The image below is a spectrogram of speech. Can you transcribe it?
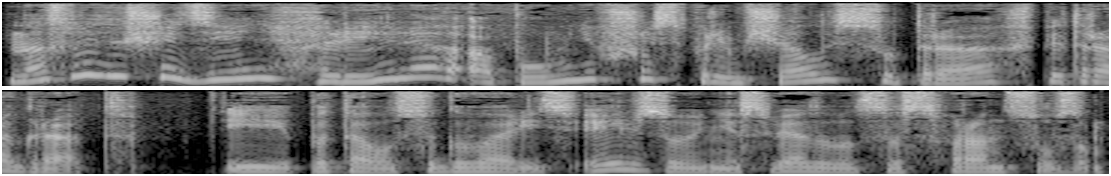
На следующий день Лиля, опомнившись, примчалась с утра в Петроград и пыталась уговорить Эльзу не связываться с французом,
